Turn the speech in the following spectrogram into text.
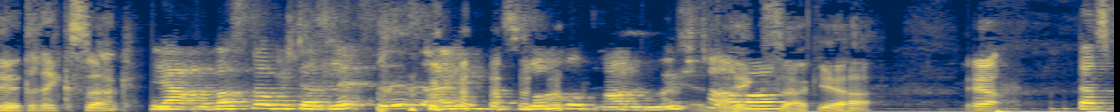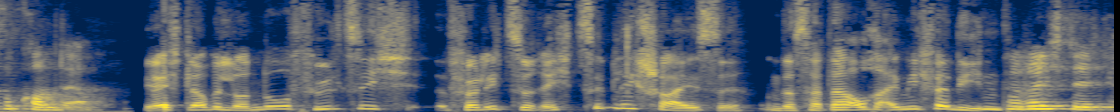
Der Drecksack. Ja, was glaube ich das Letzte ist eigentlich, was Londo gerade möchte. Der Drecksack, ja. Ja. Das bekommt er. Ja, ich glaube, Londo fühlt sich völlig zu Recht ziemlich scheiße. Und das hat er auch eigentlich verdient. Richtig.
